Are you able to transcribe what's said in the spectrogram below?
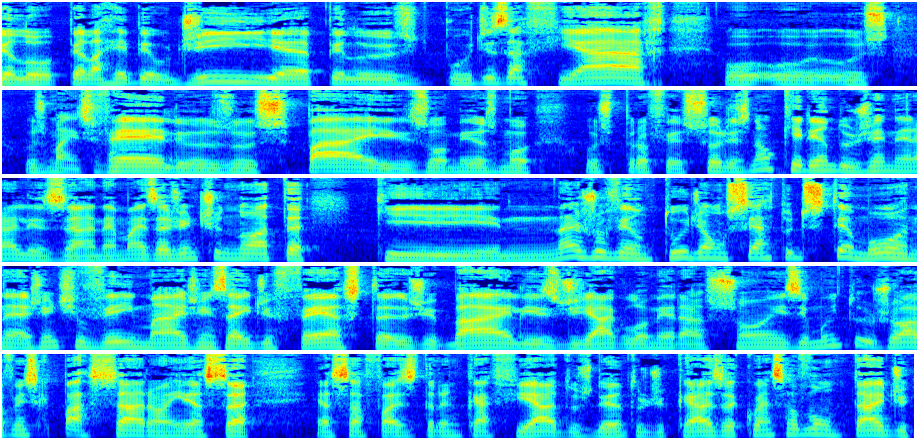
pelo, pela rebeldia, pelos, por desafiar os, os mais velhos, os pais ou mesmo os professores, não querendo generalizar, né? mas a gente nota que na juventude há um certo destemor, né? A gente vê imagens aí de festas, de bailes, de aglomerações e muitos jovens que passaram aí essa, essa fase trancafiados dentro de casa com essa vontade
